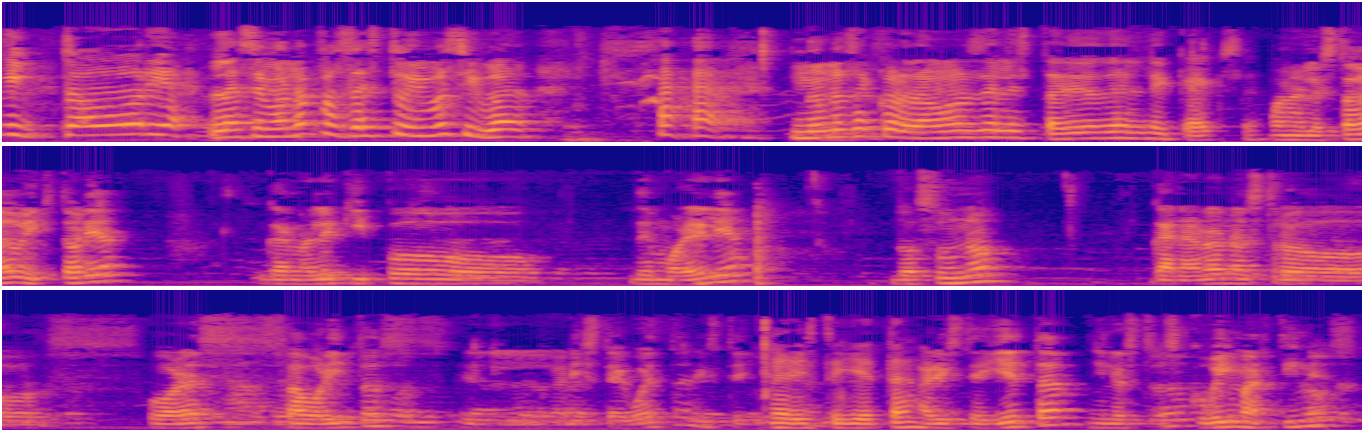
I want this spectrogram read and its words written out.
¡Victoria! La semana pasada estuvimos igual. no nos acordamos del estadio del Necaxa. Bueno, el estadio Victoria ganó el equipo de Morelia 2-1. Ganaron nuestros jugadores favoritos, el Aristegueta, Aristegueta, Aristeguieta. Aristeguieta y nuestro Scooby Martínez.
